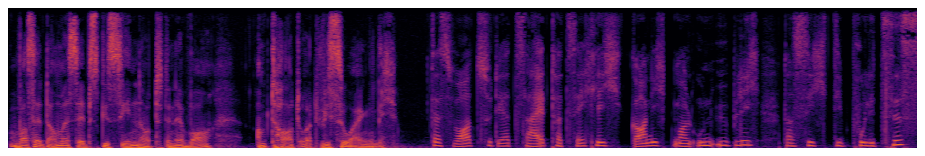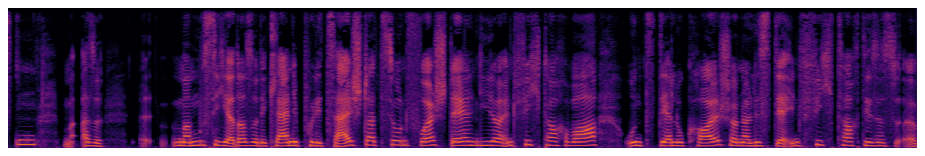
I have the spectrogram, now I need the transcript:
was er damals selbst gesehen hat, denn er war am Tatort. Wieso eigentlich? Das war zu der Zeit tatsächlich gar nicht mal unüblich, dass sich die Polizisten, also äh, man muss sich ja da so eine kleine Polizeistation vorstellen, die da in Fichtach war und der Lokaljournalist, der in Fichtach dieses äh,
